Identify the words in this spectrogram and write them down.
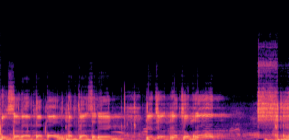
พฤกษารามตาเป้าทำการแสดง เรียนเชิญรับชมครับ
